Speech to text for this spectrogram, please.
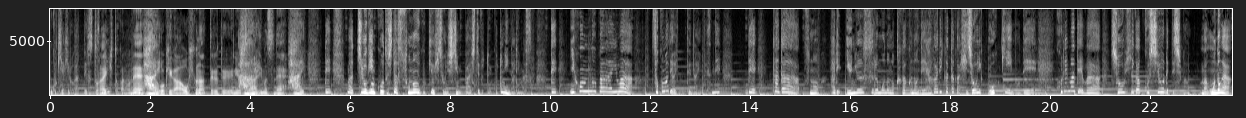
動きが広がっている、ね、ストライキとかのね、はい、動きが大きくなっているというニュースがありますね。はい、はい、で、まあ、中央銀行としてはその動きを非常に心配しているということになります。で日本の場合はそこまでは言ってないんですね。でただそのやはり輸入するものの価格の値上がり方が非常に大きいのでこれまでは消費が腰折れてしまう、まあ、物が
